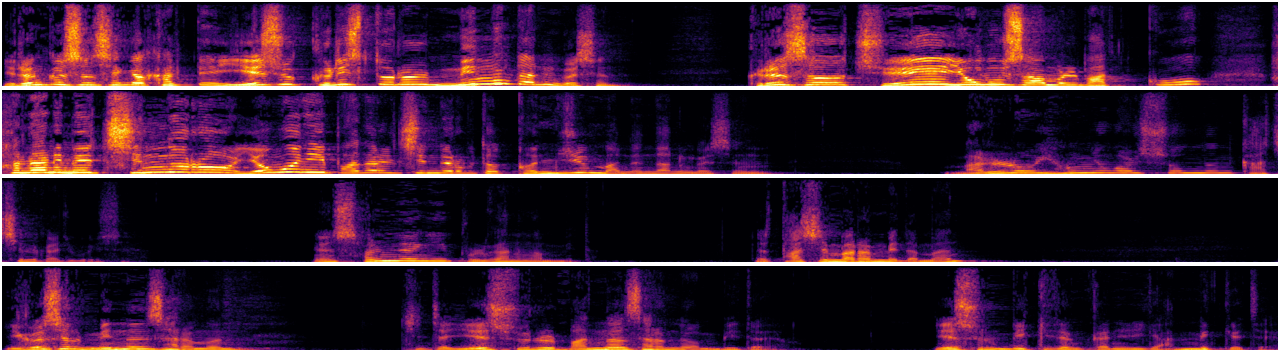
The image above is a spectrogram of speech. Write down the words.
이런 것을 생각할 때 예수 그리스도를 믿는다는 것은 그래서 죄의 용서함을 받고 하나님의 진노로 영원히 받을 진노로부터 건지움 받는다는 것은 말로 형용할 수 없는 가치를 가지고 있어요. 설명이 불가능합니다. 다시 말합니다만 이것을 믿는 사람은 진짜 예수를 만난 사람들만 믿어요. 예수를 믿기 전까지 이게 안 믿겨져요.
